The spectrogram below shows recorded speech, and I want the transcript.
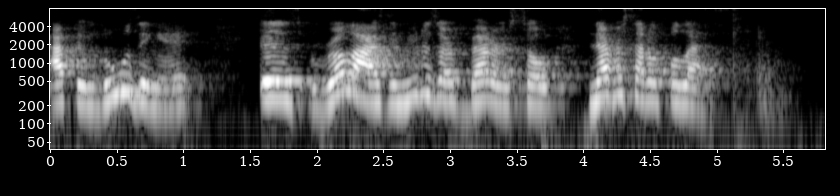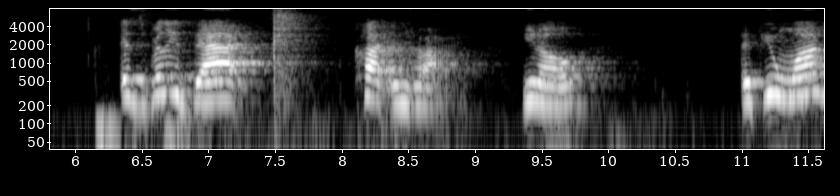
after losing it is realizing you deserve better. So never settle for less. It's really that cut and dry. You know, if you want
